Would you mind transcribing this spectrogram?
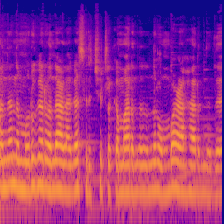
வந்து அந்த முருகர் வந்து அழகாக சிரிச்சிட்டு இருக்க மாதிரி இருந்தது. வந்து ரொம்ப அழகாக இருந்தது.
